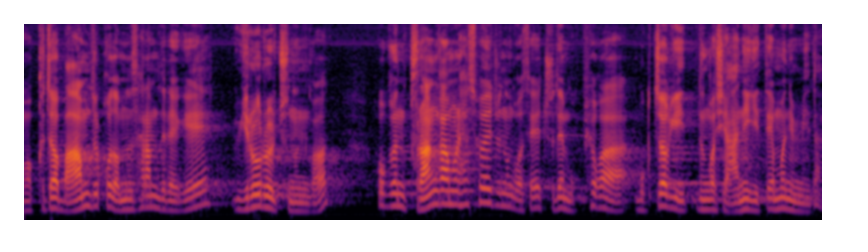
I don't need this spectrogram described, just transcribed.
뭐 그저 마음 둘 곳 없는 사람들에게 위로를 주는 것, 혹은 불안감을 해소해 주는 것에 주된 목표가 목적이 있는 것이 아니기 때문입니다.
